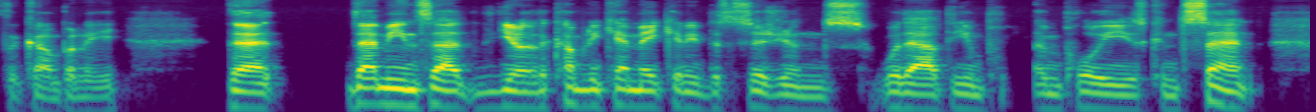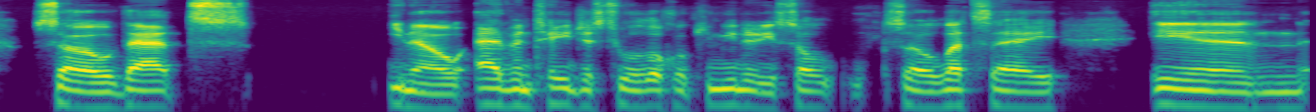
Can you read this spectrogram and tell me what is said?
the company, that that means that you know the company can't make any decisions without the em- employees' consent. So that's you know advantageous to a local community. So so let's say in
